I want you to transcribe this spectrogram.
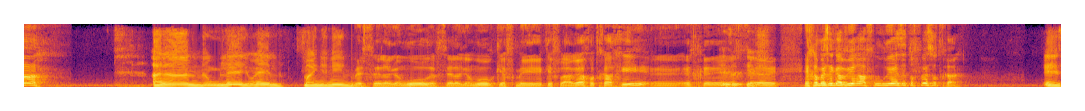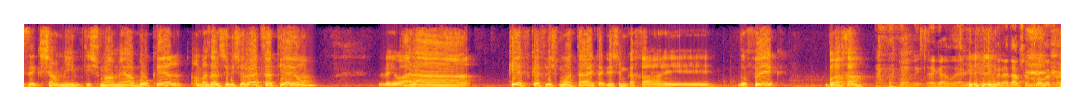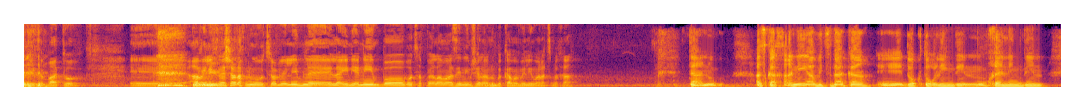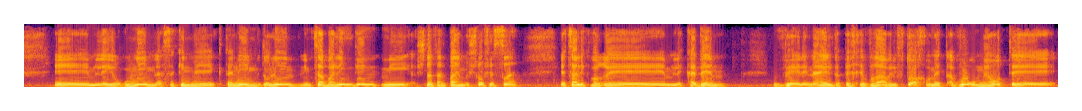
אהלן, מעולה, יואל, מה העניינים? בסדר גמור, בסדר גמור, כיף, כיף לארח אותך, אחי. אה, איך, איך, כיף. איך המזג האוויר האפרורי הזה תופס אותך? איזה גשמים, תשמע, מהבוקר, המזל שלי שלא יצאתי היום, ווואלה, כיף, כיף לשמוע את הגשם ככה אה, דופק, ברכה. לגמרי, אני בן אדם של חורף, אני זה בא טוב. אה, אבי, לפני שאנחנו צוללים לעניינים, בוא תספר למאזינים שלנו בכמה מילים על עצמך. תענוג. אז ככה, אני אבי צדקה, אה, דוקטור לינקדין, מומחה לינקדין. לארגונים, לעסקים קטנים, גדולים, נמצא בלינקדין משנת 2013. יצא לי כבר לקדם ולנהל דפי חברה ולפתוח באמת עבור מאות אה,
